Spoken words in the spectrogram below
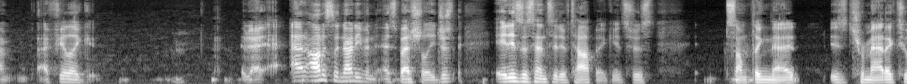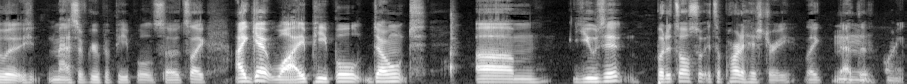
I, I feel like, and honestly, not even especially. Just it is a sensitive topic. It's just something that is traumatic to a massive group of people. So it's like I get why people don't um use it, but it's also it's a part of history. Like at this mm. point.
